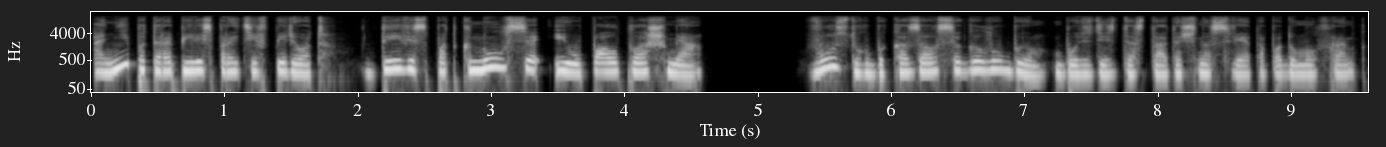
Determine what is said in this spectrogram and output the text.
Они поторопились пройти вперед. Дэвис споткнулся и упал плашмя. Воздух бы казался голубым, будь здесь достаточно света, подумал Фрэнк.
